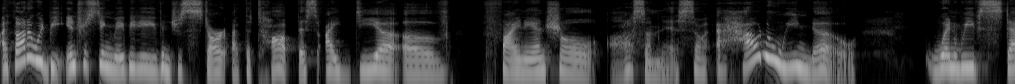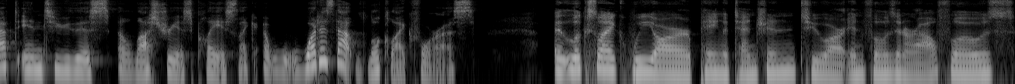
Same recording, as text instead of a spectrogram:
I thought it would be interesting maybe to even just start at the top this idea of financial awesomeness. So, uh, how do we know? When we've stepped into this illustrious place like uh, what does that look like for us it looks like we are paying attention to our inflows and our outflows.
